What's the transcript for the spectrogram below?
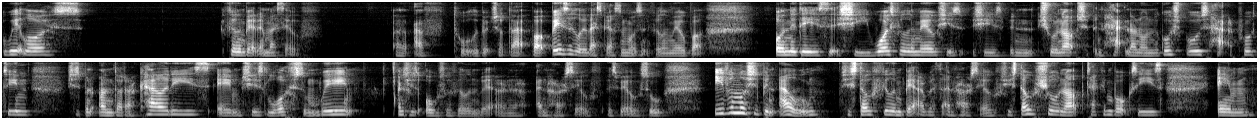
weight loss, feeling better in myself. I've totally butchered that, but basically this person wasn't feeling well, but on the days that she was feeling well, she's she's been showing up, she's been hitting her non-negotiables, hit her protein, she's been under her calories, um, she's lost some weight, and she's also feeling better in, her, in herself as well. So even though she's been ill, she's still feeling better within herself. She's still showing up, ticking boxes, um,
